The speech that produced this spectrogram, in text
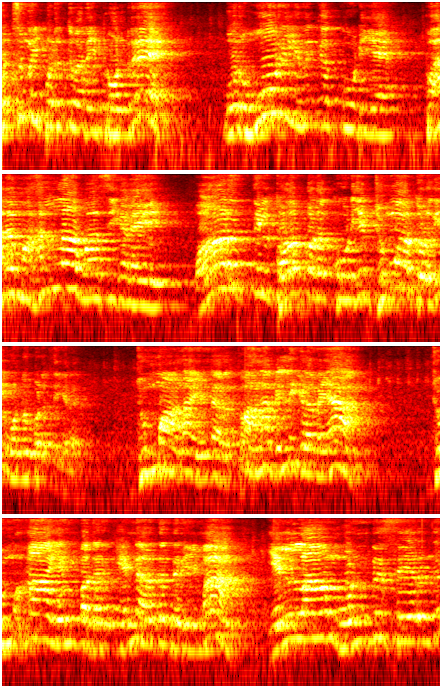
ஒற்றுமைப்படுத்துவதை போன்று ஒரு ஊரில் இருக்கக்கூடிய பல மஹல்லா வாசிகளை வாரத்தில் தொழப்படக்கூடிய ஜும்மா தொழுகை ஒன்றுபடுத்துகிறது. ஜும்மானா என்ன அர்த்தம்? ஆனா வெள்ளிக்கிழமையா? ஜும்ஹா என்பதற்கு என்ன அர்த்தம் தெரியுமா? எல்லாம் ஒன்று சேர்ந்து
